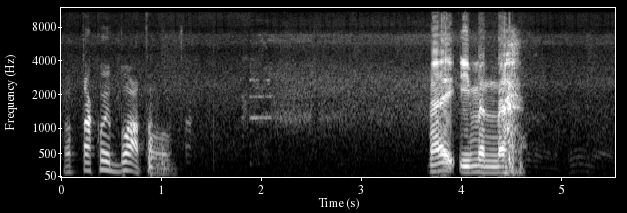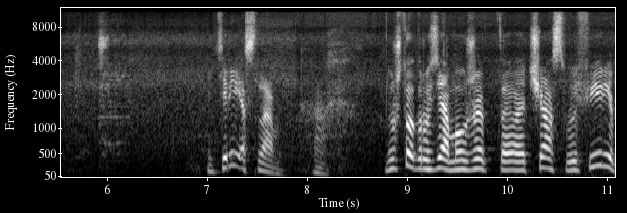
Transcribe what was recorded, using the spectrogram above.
Вот такой батл. Да, именно. Интересно. Ну что, друзья, мы уже э, час в эфире.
